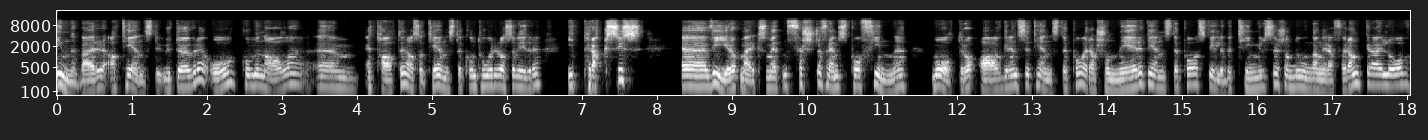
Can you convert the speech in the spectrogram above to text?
innebærer at tjenesteutøvere og kommunale eh, etater, altså tjenestekontorer osv., i praksis eh, vier oppmerksomheten først og fremst på å finne måter å avgrense tjenester på, rasjonere tjenester på, stille betingelser som noen ganger er forankra i lov,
